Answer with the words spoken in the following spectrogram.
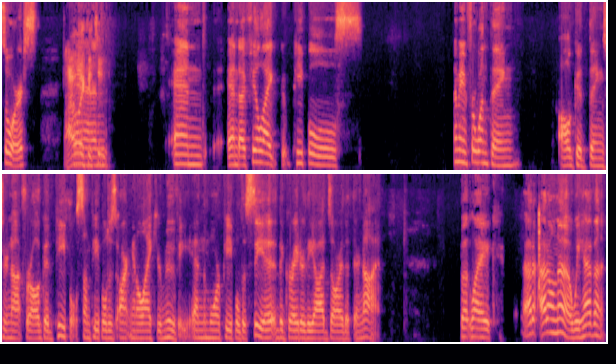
source I like it And- too. and and i feel like people's i mean for one thing all good things are not for all good people some people just aren't going to like your movie and the more people to see it the greater the odds are that they're not but like i, don't- I don't know we haven't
